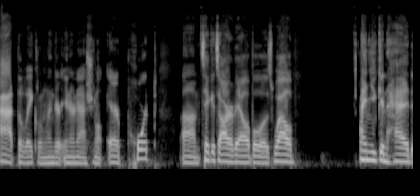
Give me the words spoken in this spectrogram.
at the Lakeland Linder International Airport. Um, tickets are available as well, and you can head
